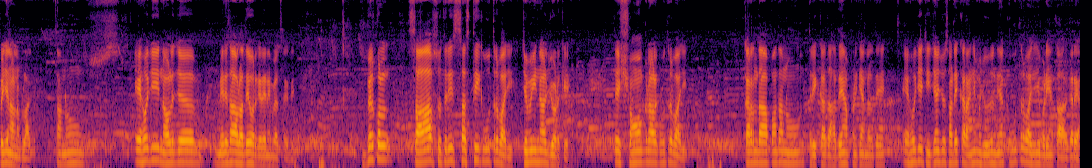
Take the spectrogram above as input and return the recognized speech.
ਪਿਜਨ ਨਾਲ ਪਲੱਗ ਤੁਹਾਨੂੰ ਇਹੋ ਜੀ ਨੌਲੇਜ ਮੇਰੇ ਹਿਸਾਬ ਨਾਲ ਤੇ ਹੋਰ ਕਿਤੇ ਨਹੀਂ ਮਿਲ ਸਕਦੀ। ਬਿਲਕੁਲ ਸਾਫ਼ ਸੁਥਰੀ, ਸਸਤੀ ਕਬੂਤਰਬਾਜੀ, ਜ਼ਮੀਨ ਨਾਲ ਜੁੜ ਕੇ ਤੇ ਸ਼ੌਂਕ ਨਾਲ ਕਬੂਤਰਬਾਜੀ ਕਰਨ ਦਾ ਆਪਾਂ ਤੁਹਾਨੂੰ ਤਰੀਕਾ ਦੱਸਦੇ ਹਾਂ ਆਪਣੇ ਚੈਨਲ ਤੇ। ਇਹੋ ਜਿਹੀਆਂ ਚੀਜ਼ਾਂ ਜੋ ਸਾਡੇ ਘਰਾਂ 'ਚ ਮੌਜੂਦ ਹੁੰਦੀਆਂ, ਕਬੂਤਰਬਾਜੀ ਦੀ ਬੜੀਆਂ ਕਾਰਗਰ ਆ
